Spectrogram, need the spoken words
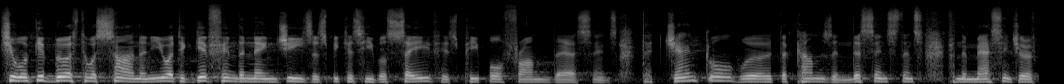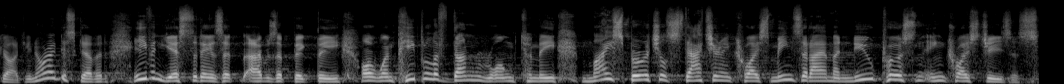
She will give birth to a son, and you are to give him the name Jesus because he will save his people from their sins. The gentle word that comes in this instance from the messenger of God. You know what I discovered? Even yesterday, as I was at Biggby, or when people have done wrong to me, my spiritual stature in Christ means that I am a new person in Christ Jesus.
